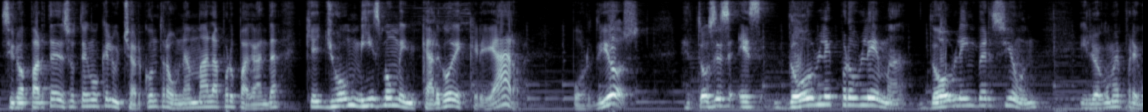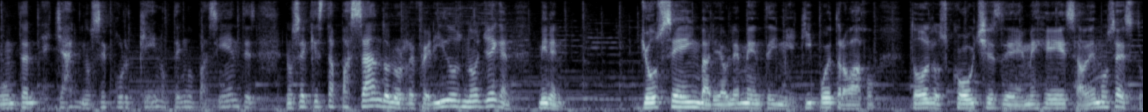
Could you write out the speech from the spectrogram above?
sino aparte de eso tengo que luchar contra una mala propaganda que yo mismo me encargo de crear. Por Dios. Entonces es doble problema, doble inversión. Y luego me preguntan, eh, Jack, no sé por qué no tengo pacientes, no sé qué está pasando, los referidos no llegan. Miren, yo sé invariablemente y mi equipo de trabajo, todos los coaches de MG sabemos esto,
